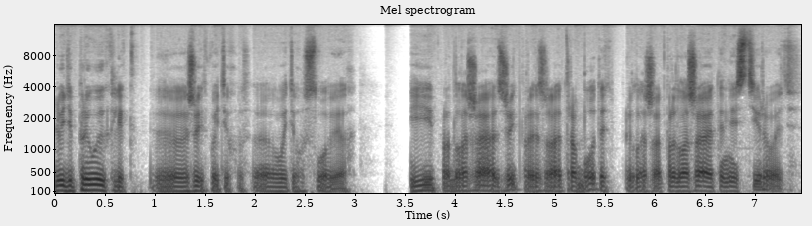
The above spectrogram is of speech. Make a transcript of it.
люди привыкли э, жить в этих, в этих условиях и продолжают жить, продолжают работать, продолжают инвестировать.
